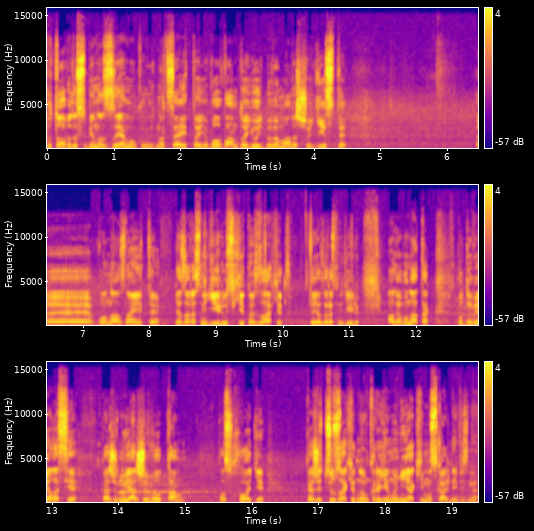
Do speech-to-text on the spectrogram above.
готовили собі на зиму, на цей, та його вам дають, би ви мали що їсти. Е, вона, знаєте, я зараз не ділю схід на захід, та я зараз не ділю. Але вона так подивилася, каже, ну я живу там на сході. Каже, цю західну Україну ніякий москаль не візьме.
